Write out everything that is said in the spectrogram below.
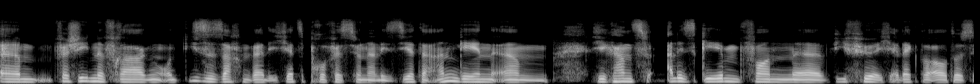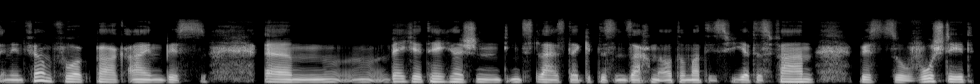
ähm, verschiedene Fragen und diese Sachen werde ich jetzt professionalisierter angehen. Ähm, hier kann es alles geben von äh, wie führe ich Elektroautos in den Firmenfuhrpark ein bis ähm, welche technischen Dienstleister gibt es in Sachen automatisiertes Fahren bis zu wo steht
